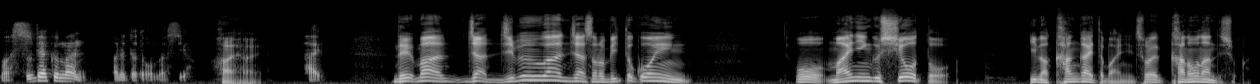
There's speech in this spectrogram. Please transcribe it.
まあ、数百万あると思いますよ。はいはい。はい。で、まあ、じゃあ自分は、じゃあそのビットコインをマイニングしようと、今考えた場合に、それは可能なんでしょうか？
